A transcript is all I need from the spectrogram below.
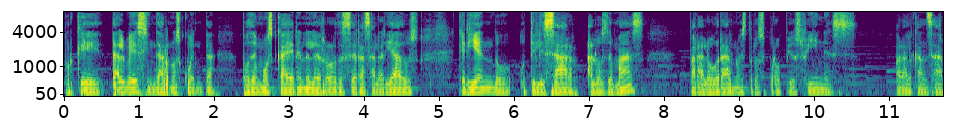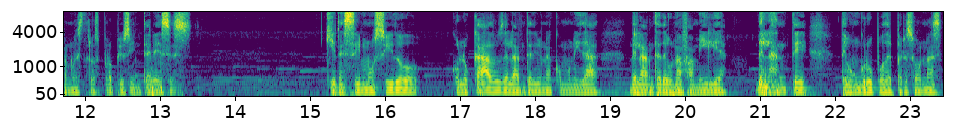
porque tal vez sin darnos cuenta podemos caer en el error de ser asalariados queriendo utilizar a los demás para lograr nuestros propios fines, para alcanzar nuestros propios intereses. Quienes hemos sido colocados delante de una comunidad, delante de una familia, delante de un grupo de personas,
